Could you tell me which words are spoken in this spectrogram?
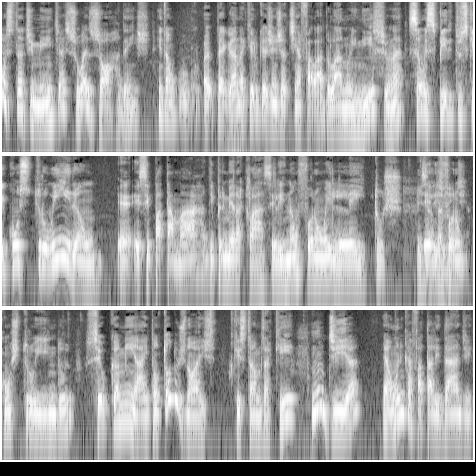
constantemente às suas ordens. Então, o- pegando aquilo que a gente já tinha falado lá no início, né, são espíritos que construíram é, esse patamar de primeira classe. Eles não foram eleitos. Exatamente. Eles foram construindo seu caminhar. Então, todos nós que estamos aqui, um dia é a única fatalidade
